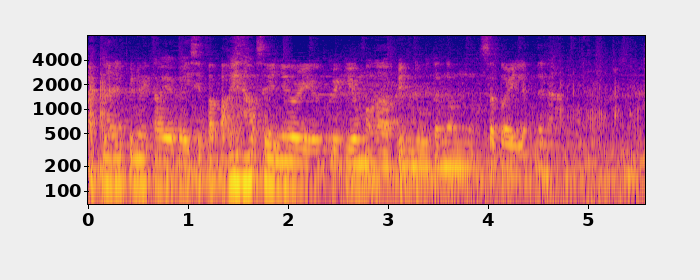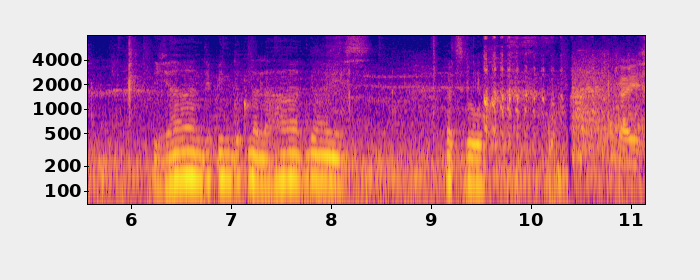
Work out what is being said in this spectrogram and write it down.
At dahil Pinoy tayo guys, ipapakita ko sa inyo real quick yung mga pindutan ng sa toilet nila. Yan, dipindot na lahat guys. Let's go. Guys,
